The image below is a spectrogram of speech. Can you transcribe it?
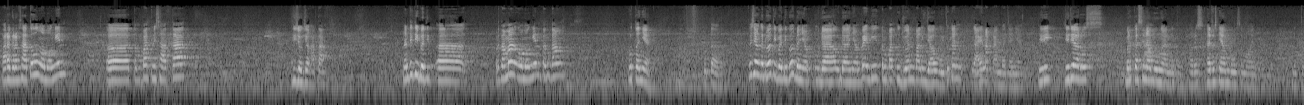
paragraf satu ngomongin eh, tempat wisata di Yogyakarta. Nanti tiba-tiba eh, pertama ngomongin tentang rutenya. Rute. Terus yang kedua tiba-tiba udah nyam, udah udah nyampe di tempat tujuan paling jauh. Itu kan nggak enak kan bacanya. Jadi jadi harus berkesinambungan gitu. Harus harus nyambung semuanya gitu.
